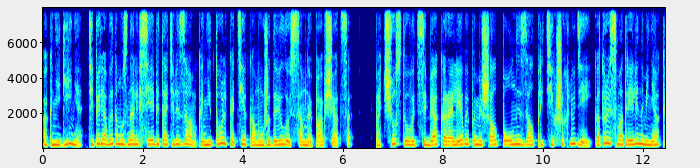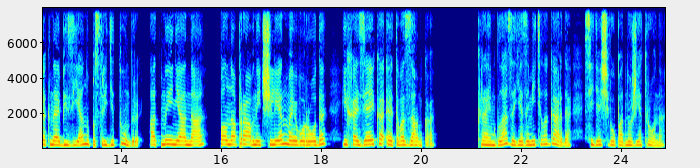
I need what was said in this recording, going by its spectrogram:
а княгиня. Теперь об этом узнали все обитатели замка, не только те, кому уже довелось со мной пообщаться. Почувствовать себя королевой помешал полный зал притихших людей, которые смотрели на меня, как на обезьяну посреди тундры. Отныне она – полноправный член моего рода и хозяйка этого замка. Краем глаза я заметила гарда, сидящего у подножья трона.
